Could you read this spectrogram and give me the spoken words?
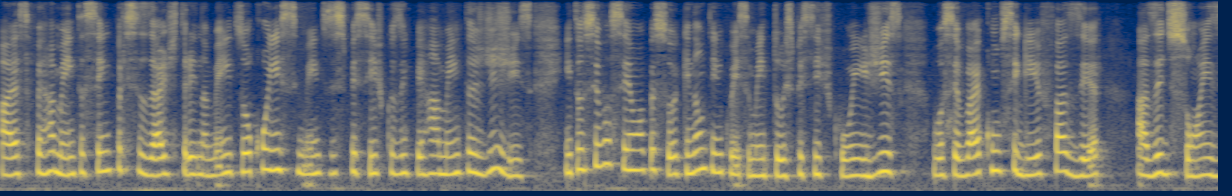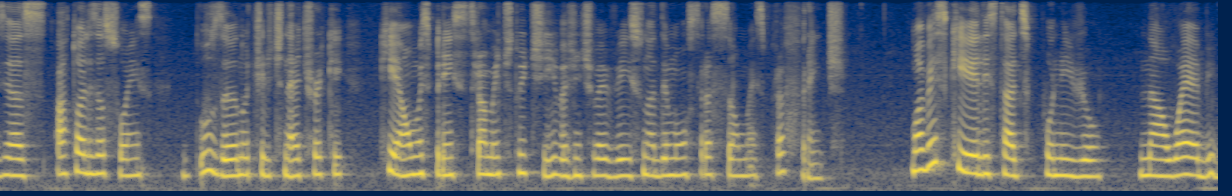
a essa ferramenta sem precisar de treinamentos ou conhecimentos específicos em ferramentas de GIS. Então, se você é uma pessoa que não tem conhecimento específico em GIS, você vai conseguir fazer as edições e as atualizações usando o Utility Network que é uma experiência extremamente intuitiva. A gente vai ver isso na demonstração mais para frente. Uma vez que ele está disponível na web,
